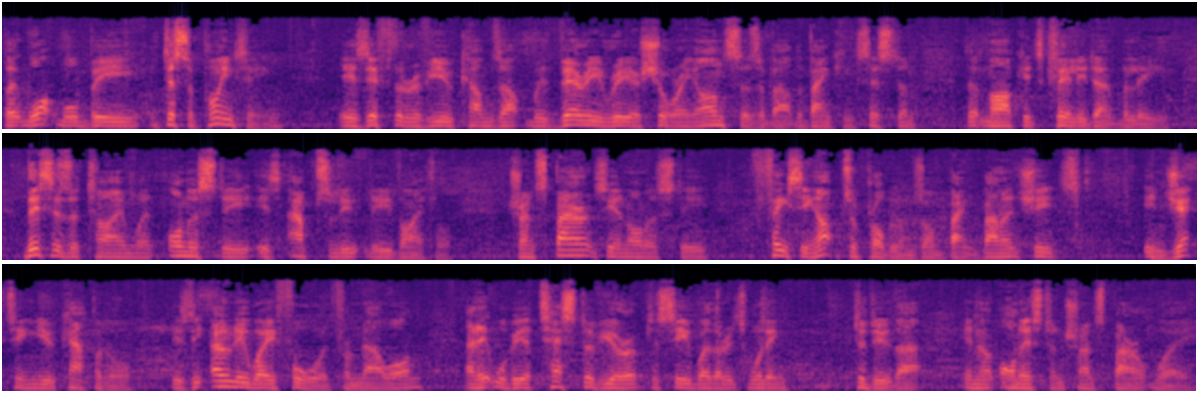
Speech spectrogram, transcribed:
But what will be disappointing is if the review comes up with very reassuring answers about the banking system that markets clearly don't believe. This is a time when honesty is absolutely vital. Transparency and honesty, facing up to problems on bank balance sheets, injecting new capital is the only way forward from now on, and it will be a test of Europe to see whether it's willing to do that in an honest and transparent way.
